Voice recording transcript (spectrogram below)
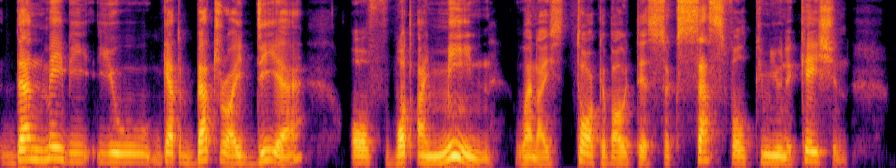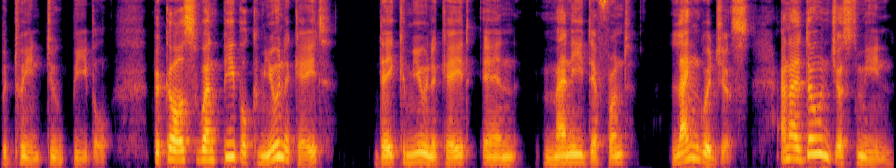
then maybe you get a better idea of what I mean when I talk about this successful communication between two people. Because when people communicate, they communicate in many different languages. And I don't just mean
